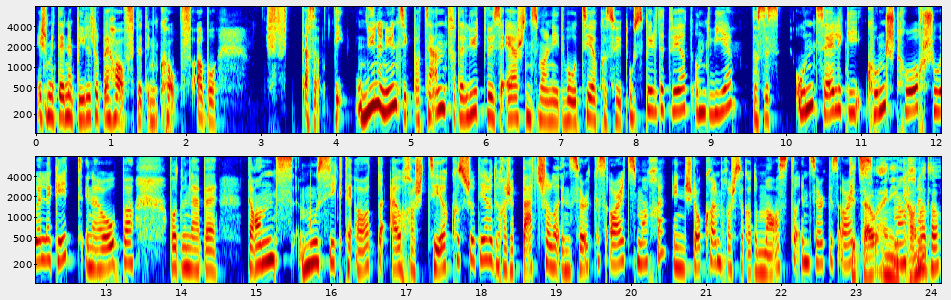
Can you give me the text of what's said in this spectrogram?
ist mit diesen Bildern behaftet im Kopf, aber also die 99 Prozent der Leute wissen erstens mal nicht, wo Zirkus heute ausgebildet wird und wie. Dass es unzählige Kunsthochschulen gibt in Europa, wo du neben Tanz, Musik, Theater auch kannst Zirkus studieren. Du kannst einen Bachelor in Circus Arts machen. In Stockholm kannst du sogar den Master in Circus Arts Gibt es auch eine machen. in Kanada?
